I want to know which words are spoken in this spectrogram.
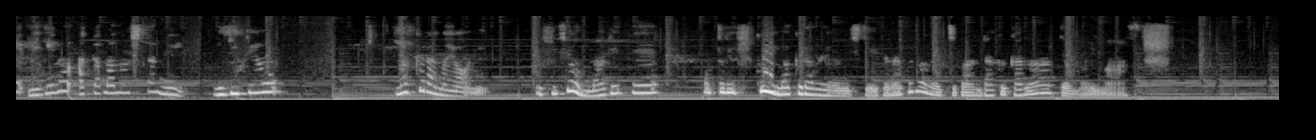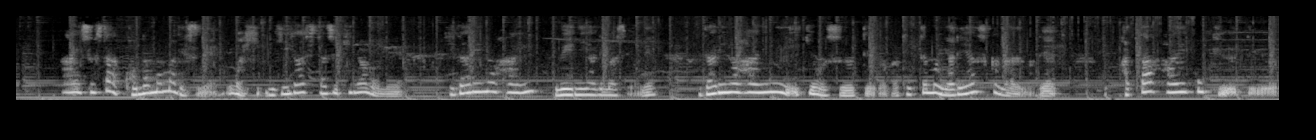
で右の頭の下に右手を枕のように、肘を曲げて、本当に低い枕のようにしていただくのが一番楽かなって思います。はい、そしたらこのままですね、今右が下敷きなので、左の肺、上にありますよね。左の肺に息を吸うっていうのがとってもやりやすくなるので、片肺呼吸っていう、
